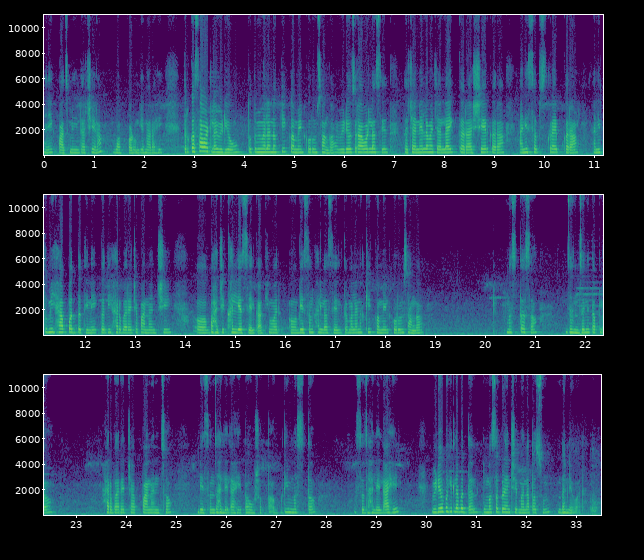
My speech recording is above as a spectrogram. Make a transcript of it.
आणि एक पाच मिनिटाची आहे ना वाफ काढून घेणार आहे. तर कसा वाटला व्हिडिओ? तो तुम्ही मला नक्की कमेंट करून सांगा. व्हिडिओ जर आवडला असेल तर चॅनेलला माझ्या लाईक करा शेअर करा आणि सबस्क्राईब करा. आणि तुम्ही ह्या पद्धतीने कधी हरभऱ्याच्या पानांची भाजी खाल्ली असेल का किंवा बेसन खाल्लं असेल तर मला नक्की कमेंट करून सांगा. मस्त असा झणझणीत आपलं हरभऱ्याच्या पानांचं बेसन झालेलं आहे. पाहू शकता अगदी मस्त असं झालेलं आहे. व्हिडिओ बघितल्याबद्दल तुम्हा सगळ्यांचे मनापासून धन्यवाद.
